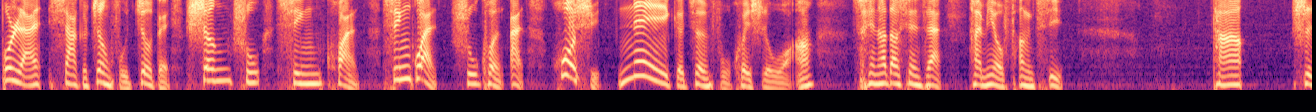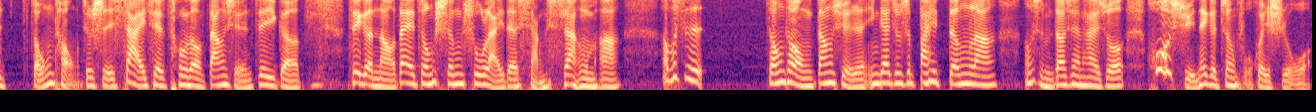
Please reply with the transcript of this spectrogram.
不然，下个政府就得生出新款新冠纾困案，或许那个政府会是我啊。所以他到现在还没有放弃，他是总统，就是下一届总统当选这个这个脑袋中生出来的想象吗？而不是总统当选人应该就是拜登啦。为什么到现在他还说，或许那个政府会是我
